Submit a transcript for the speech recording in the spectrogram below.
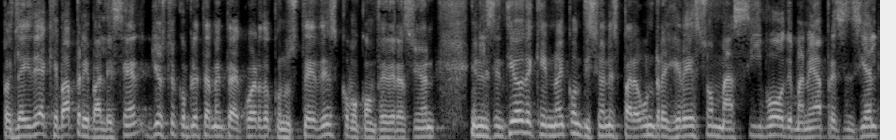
pues la idea que va a prevalecer. Yo estoy completamente de acuerdo con ustedes como confederación en el sentido de que no hay condiciones para un regreso masivo de manera presencial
